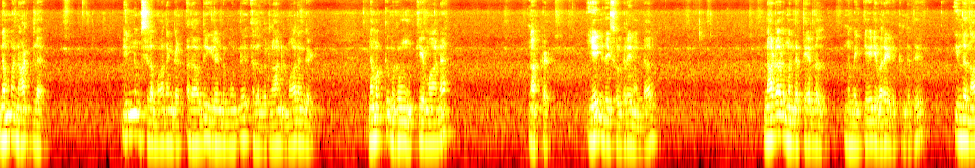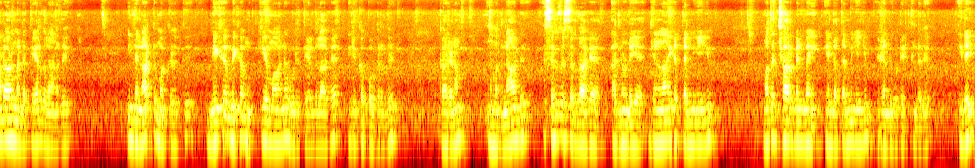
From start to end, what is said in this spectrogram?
நம்ம நாட்டில் இன்னும் சில மாதங்கள் அதாவது இரண்டு மூன்று அல்லது ஒரு நான்கு மாதங்கள் நமக்கு மிகவும் முக்கியமான நாட்கள். ஏன் இதை சொல்கிறேன் என்றால் நாடாளுமன்ற தேர்தல் நம்மை தேடி வர இருக்கின்றது. இந்த நாடாளுமன்ற தேர்தலானது இந்த நாட்டு மக்களுக்கு மிக மிக முக்கியமான ஒரு தேர்தலாக இருக்கப் போகிறது. காரணம் நமது நாடு சிறிது சிறிதாக அதனுடைய ஜனநாயகத் தன்மையையும் மதச்சார்பின்மை என்ற தன்மையையும் இழந்து கொண்டிருக்கின்றது. இதை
